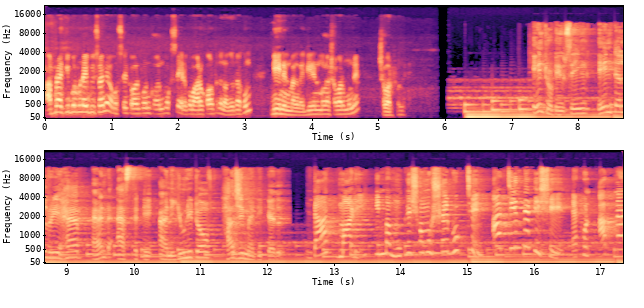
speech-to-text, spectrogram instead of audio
আপনারা কি বলবেন এই বিষয় নিয়ে? অবশ্যই কমেন্ট করুন কমেন্ট বক্সে এরকম আরও খবর পেতে নজর রাখুন। ডিএনএন বাংলায়। ডিএনএন বাংলা সবার মনে সবার ফোনে। Introducing Dental Rehab and Aesthetic and Unit of Haji Medical. দাঁত মাড়ি কিংবা মুখের সমস্যায় ভুগছেন? আর চিন্তা কিসের? এখন আপনার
